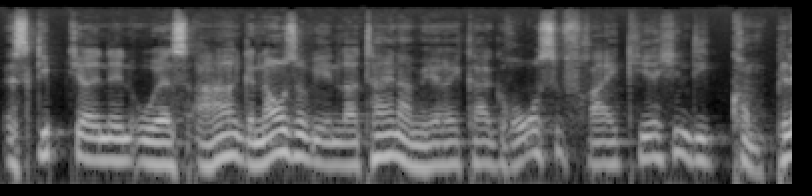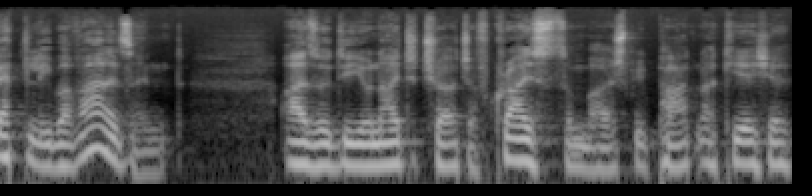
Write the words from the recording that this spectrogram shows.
es gibt ja in den USA, genauso wie in Lateinamerika, große Freikirchen, die komplett liberal sind. Also die United Church of Christ zum Beispiel, Partnerkirche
